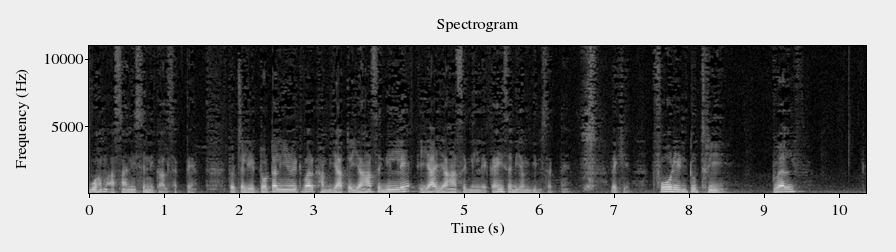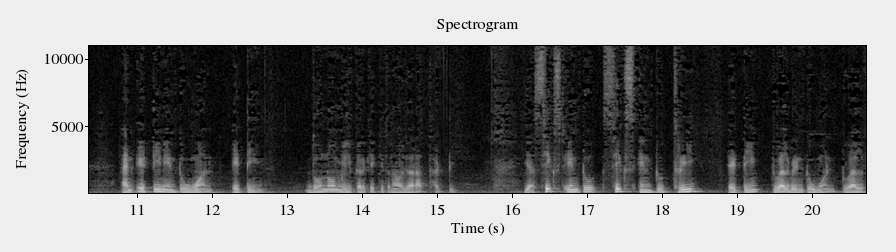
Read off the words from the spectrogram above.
वो हम आसानी से निकाल सकते हैं। तो चलिए टोटल यूनिट वर्क हम या तो यहाँ से गिन ले या यहाँ से गिन ले, कहीं से भी हम गिन सकते हैं। देखिए four into three twelve and eighteen into one eighteen दोनों मिलकर के कितना हो जा रहा? थर्टी या six into six into three eighteen twelve into one twelve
